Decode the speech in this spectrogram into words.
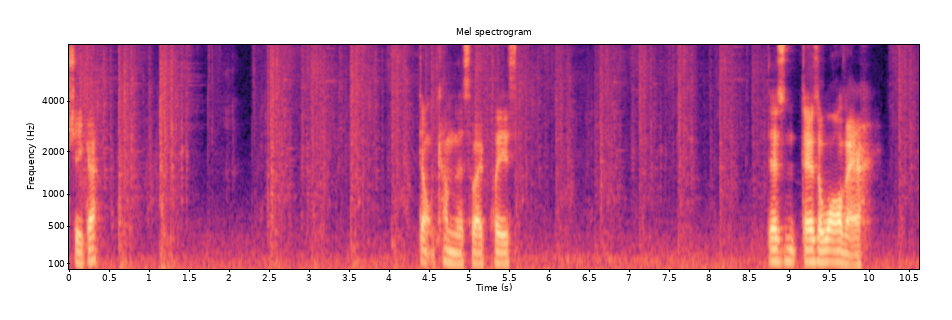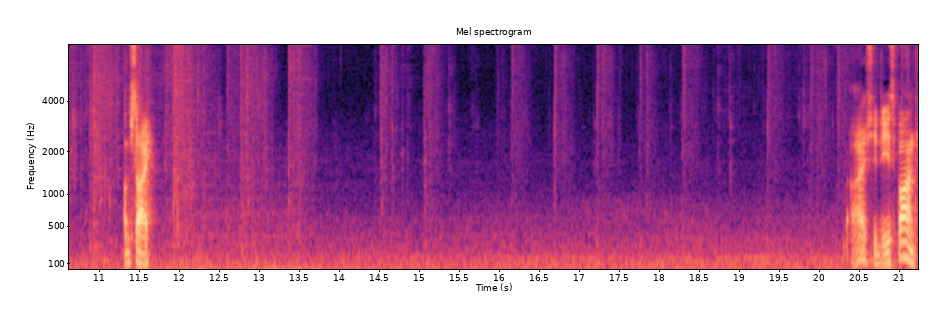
Chica. Don't come this way, please. There's there's a wall there. I'm sorry. I should despawned.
